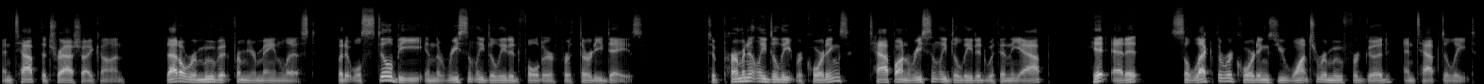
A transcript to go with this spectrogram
and tap the trash icon. That'll remove it from your main list, but it will still be in the recently deleted folder for 30 days. To permanently delete recordings, tap on Recently Deleted within the app, hit Edit, select the recordings you want to remove for good, and tap Delete.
